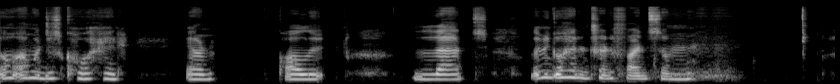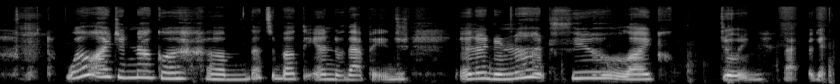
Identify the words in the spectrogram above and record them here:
Oh, I'm gonna just go ahead and call it that. Let me go ahead and try to find some. Well, I did not go. Um, that's about the end of that page, and I do not feel like doing that again.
